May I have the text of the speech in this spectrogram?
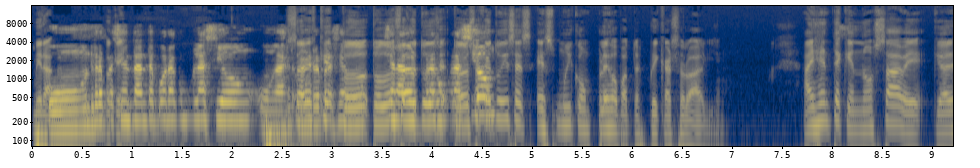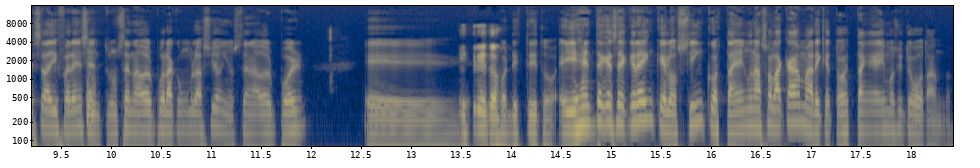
Mira, un representante por acumulación, un, un representante todo, todo eso que tú dices, todo eso que tú dices es muy complejo para tú explicárselo a alguien. Hay gente que no sabe qué es la diferencia entre un senador por acumulación y un senador por, eh, distrito. por distrito. Y hay gente que se creen que los cinco están en una sola cámara y que todos están en el mismo sitio votando.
